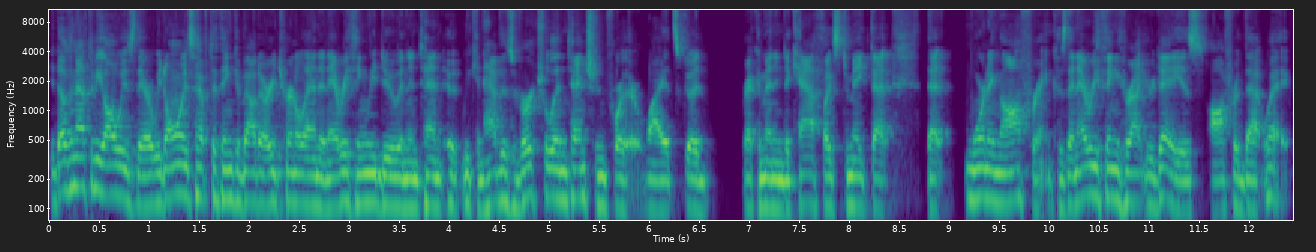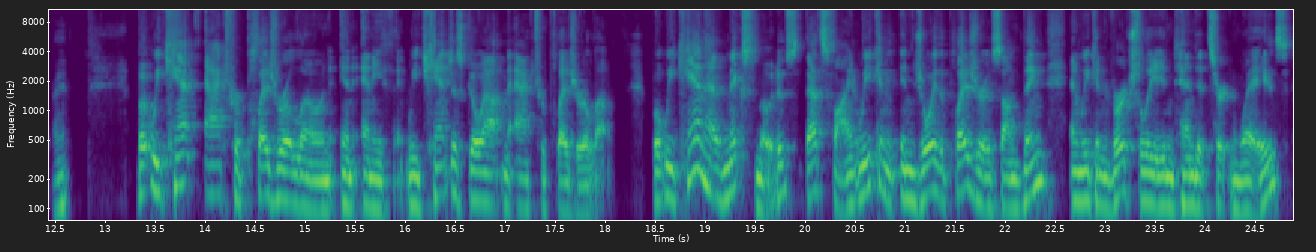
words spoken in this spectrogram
It doesn't have to be always there. We don't always have to think about our eternal end and everything we do and intend. Uh, we can have this virtual intention for there, why it's good recommending to Catholics to make that, that morning offering, because then everything throughout your day is offered that way, right? But we can't act for pleasure alone in anything. We can't just go out and act for pleasure alone. But we can have mixed motives. That's fine. We can enjoy the pleasure of something and we can virtually intend it certain ways,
